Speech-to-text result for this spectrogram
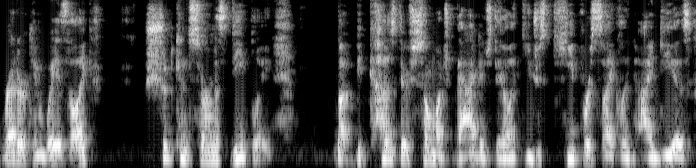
rhetoric in ways that like should concern us deeply. But because there's so much baggage there, like you just keep recycling ideas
